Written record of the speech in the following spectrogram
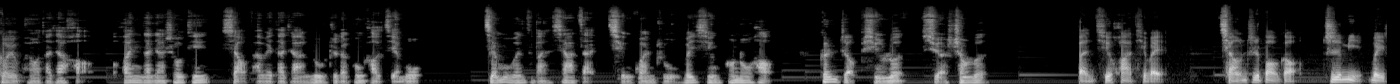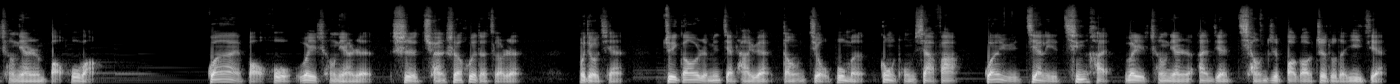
各位朋友，大家好，欢迎大家收听小凡为大家录制的公考节目。节目文字版下载，请关注微信公众号，跟着评论学申论。本期话题为：强制报告织密未成年人保护网。关爱保护未成年人是全社会的责任。不久前，最高人民检察院等九部门共同下发关于建立侵害未成年人案件强制报告制度的意见。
